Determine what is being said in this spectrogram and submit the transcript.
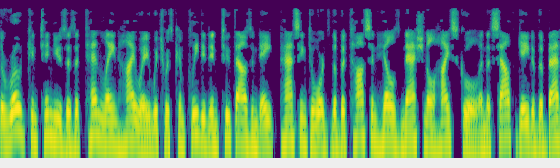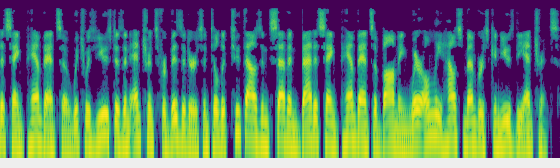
The road continues as a 10-lane highway which was completed in 2008 passing towards the Batasan Hills National High School and the south gate of the Batasang Pambansa which was used as an entrance for visitors until the 2007 Batasang Pambansa bombing where only House members can use the entrance.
